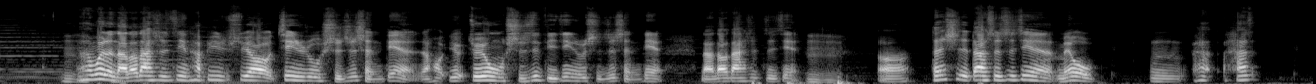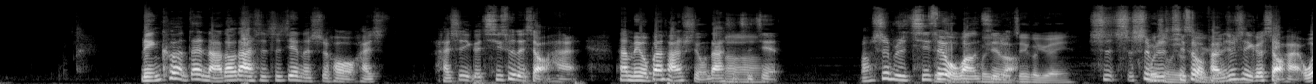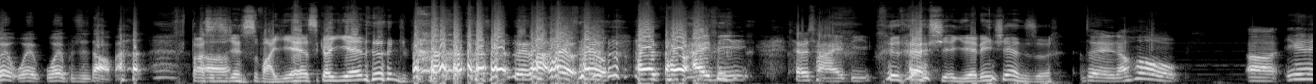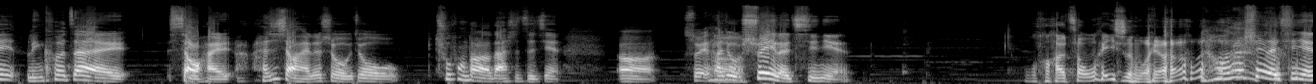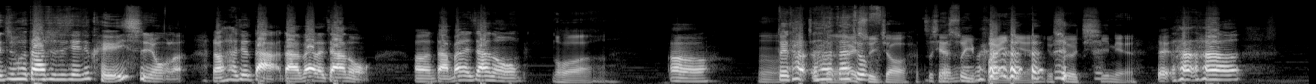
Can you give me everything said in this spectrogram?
嗯他为了拿到大师剑，他必须要进入十之神殿，然后又就用十之敌进入十之神殿，拿到大师之剑。嗯嗯。啊、但是大师之剑没有，嗯，他他林克在拿到大师之剑的时候，还是还是一个七岁的小孩，他没有办法使用大师之剑。然后是不是七岁我忘记了，这个原因，是是是不是七岁？反正就是一个小孩，我也我也我也不知道吧。大师之剑是把烟，是个烟，你不 对他他有他有他有他有 ID，他有查 ID 他。要写年龄限制，对，然后呃，因为林克在小孩还是小孩的时候就触碰到了大师之剑，呃，所以他就啊睡了七年。我操，为什么呀？然后他睡了七年之后，大师之剑就可以使用了。然后他就打打败了加农，嗯、打败了加农，哇，呃，嗯，对他他他就睡觉，他之前睡一百年，又睡了七年，对他他。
